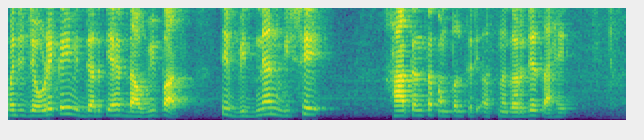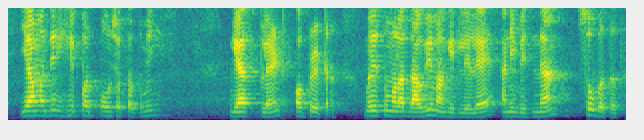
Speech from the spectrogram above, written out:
म्हणजे जेवढे काही विद्यार्थी आहेत दहावी पास ते विज्ञान विषय हा त्यांचा कंपल्सरी असणं गरजेचं आहे. यामध्ये हे पद पाहू शकता तुम्ही. Gas plant operator. म्हणजे तुम्हाला दहावी मागितलेली आहे आणि विज्ञान सोबतच.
